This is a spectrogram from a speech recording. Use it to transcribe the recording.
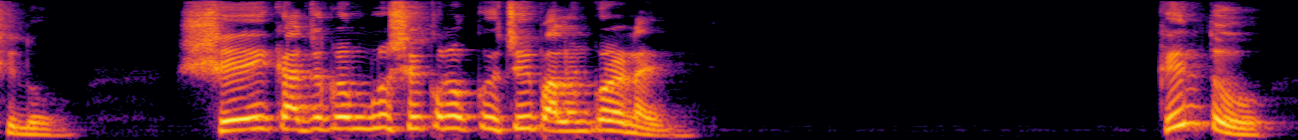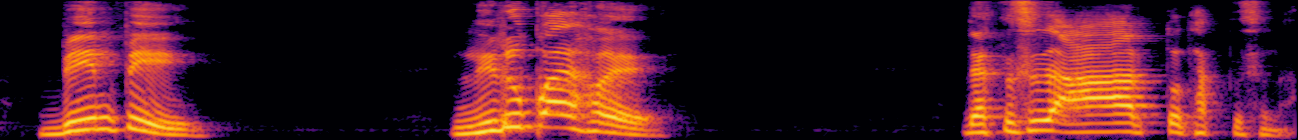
ছিল, সেই কার্যক্রমগুলো সে কোনো কিছুই পালন করে নাই। কিন্তু বিএনপি নিরুপায় হয়ে দেখতেছে যে আর তো থাকতেছে না।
